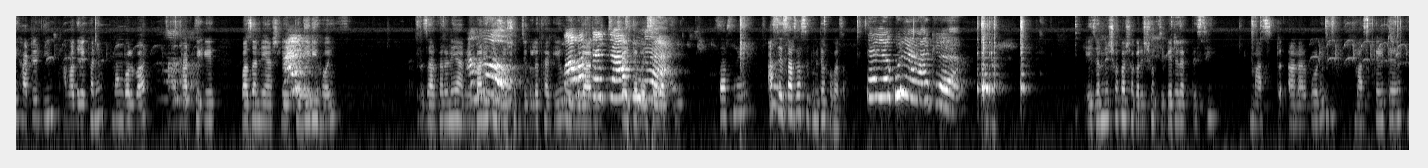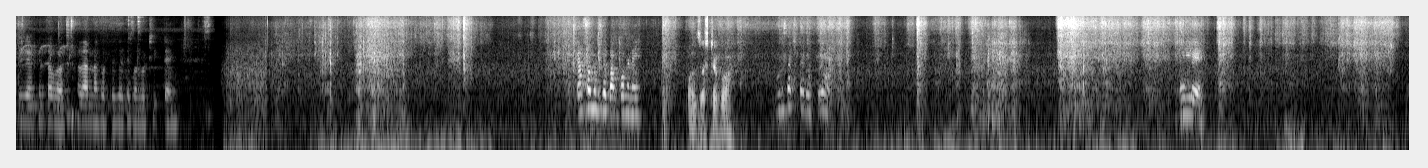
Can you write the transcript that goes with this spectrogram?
এই হাটের দিন আমাদের এখানে মঙ্গলবার, আর হাট থেকে বাজার নিয়ে আসলে একটু দেরি হয়। যার কারণে আমি বাড়িতে যে সবজিগুলো থাকে, ওইগুলো আগে কাইটা বেছে রাখি। চাষ নেই আছে, চার্জ আছে, তুমি দেখো বাজার। এই জন্য সকাল সকালে সবজি কেটে রাখতেছি। মাছ আনার পরে মাছ কেটে দিয়ে কিন্তু আবার রান্না করতে যেতে পারব ঠিক টাইম কাঁচামরিচের দাম কমে নেই। পঞ্চাশ টাকা। পঞ্চাশ টাকা পোয়া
